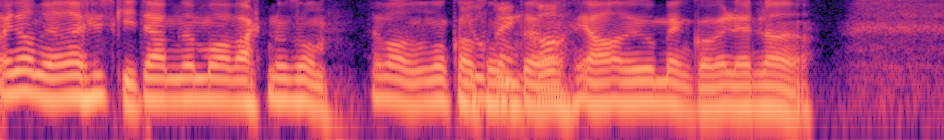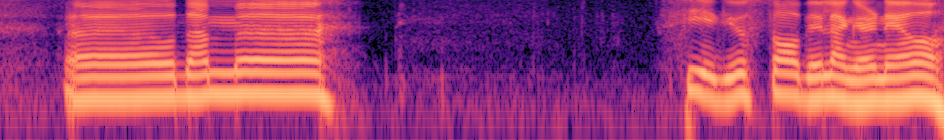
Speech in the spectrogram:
Han andre jeg husker ikke, men det må ha vært noe sånt. Det var noe Jo sånt. Benko? Ja, Jo Benko eller noe annet. Uh, og de uh, siger jo stadig lenger ned, da.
